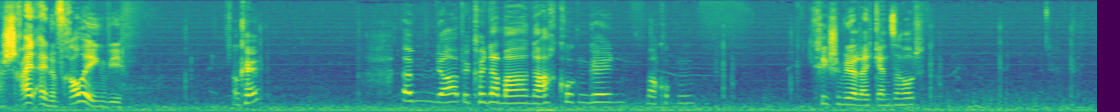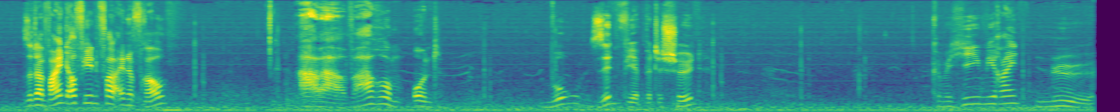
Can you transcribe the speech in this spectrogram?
Da schreit eine Frau irgendwie. Okay. Ähm, ja, wir können ja mal nachgucken gehen. Mal gucken. Ich krieg schon wieder leicht Gänsehaut. Also da weint auf jeden Fall eine Frau. Aber warum und wo sind wir, bitteschön? Können wir hier irgendwie rein? Nö.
